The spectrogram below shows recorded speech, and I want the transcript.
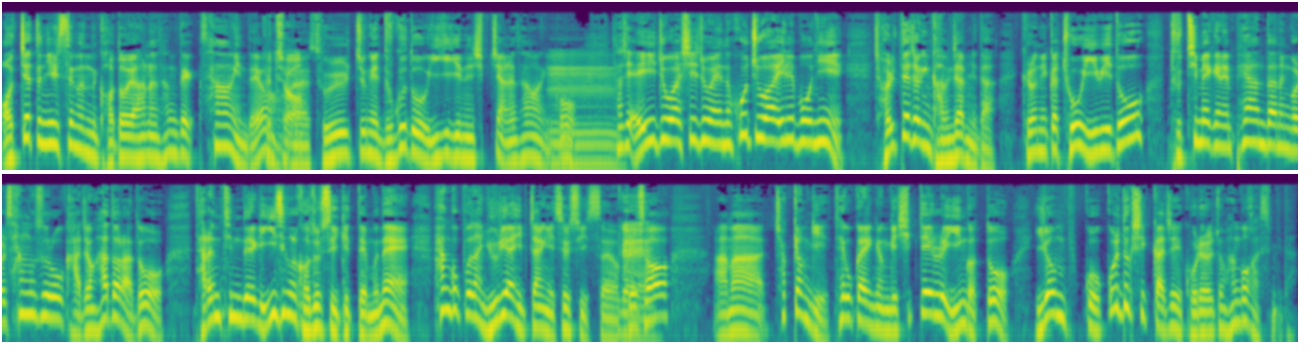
어쨌든 1승은 거둬야 하는 상대 상황인데요. 그쵸. 네, 둘 중에 누구도 이기기는 쉽지 않은 상황이고 음. 사실 A조와 C조에는 호주와 일본이 절대적인 강자입니다. 그러니까 조 2위도 두 팀에게는 패한다는 걸 상수로 가정하더라도 다른 팀들에게 2승을 거둘 수 있기 때문에 한국보단 유리한 입장에 있을 수 있어요. 네. 그래서 아마 첫 경기 태국과의 경기 10대 1로 이긴 것도 이런 꼭 골득시까지 고려를 좀 한 것 같습니다.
